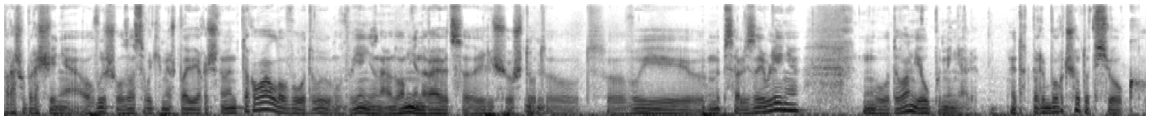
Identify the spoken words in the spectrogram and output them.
прошу прощения, вышел за сроки межповерочного интервала, вот, вы, я не знаю, вам не нравится или еще что-то, mm-hmm. вот, вы написали заявление, вот, и вам его поменяли этот прибор учета, все, к,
